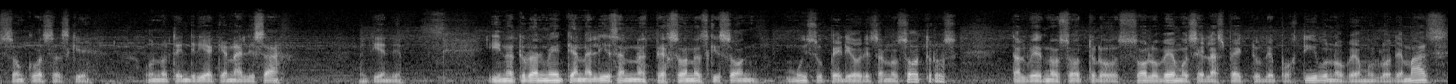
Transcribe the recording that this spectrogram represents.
Son cosas que uno tendría que analizar, ¿entiende? Y naturalmente analizan las personas que son muy superiores a nosotros. Tal vez nosotros solo vemos el aspecto deportivo, no vemos lo demás.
